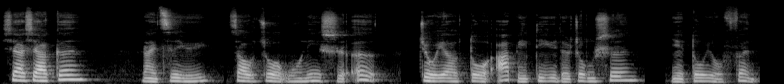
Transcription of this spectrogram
下下根乃至于造作五逆十恶，就要堕阿鼻地狱的众生，也都有份。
